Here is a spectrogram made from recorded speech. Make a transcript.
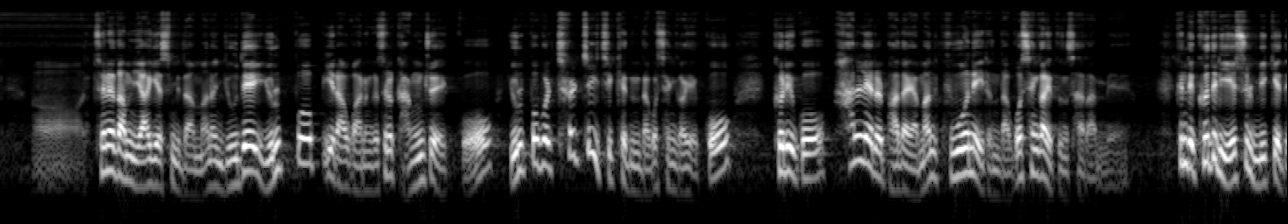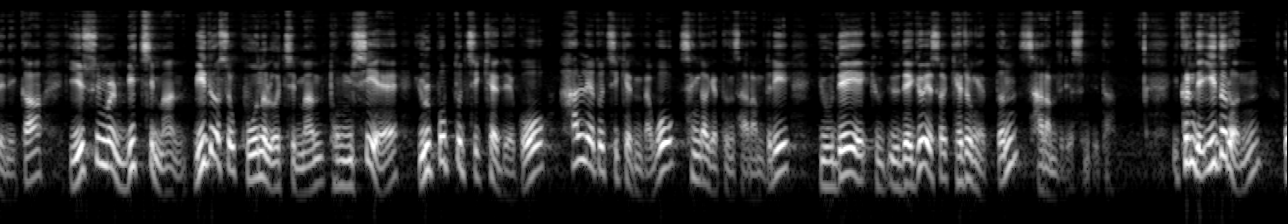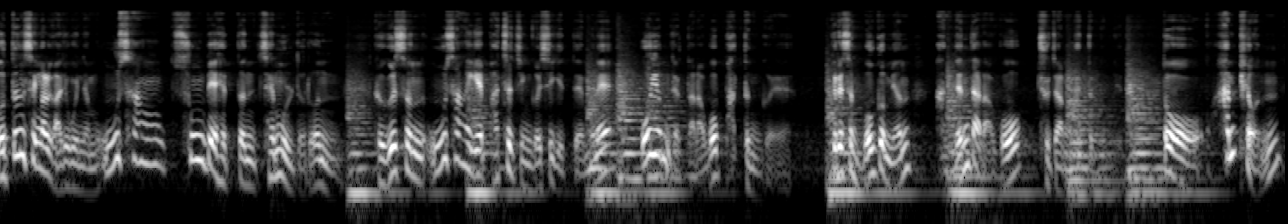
어, 전에도 한번 이야기했습니다만은 유대 율법이라고 하는 것을 강조했고 율법을 철저히 지켜야 된다고 생각했고 그리고 할례를 받아야만 구원에 이른다고 생각했던 사람이에요. 근데 그들이 예수를 믿게 되니까 예수님을 믿지만 믿어서 구원을 얻지만 동시에 율법도 지켜야 되고 할례도 지켜야 된다고 생각했던 사람들이 유대 유대교에서 개종했던 사람들이었습니다. 그런데 이들은 어떤 생각을 가지고 있냐면 우상 숭배했던 재물들은 그것은 우상에게 바쳐진 것이기 때문에 오염됐다라고 봤던 거예요. 그래서 먹으면 안 된다라고 주장을 했던 겁니다. 또 한편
